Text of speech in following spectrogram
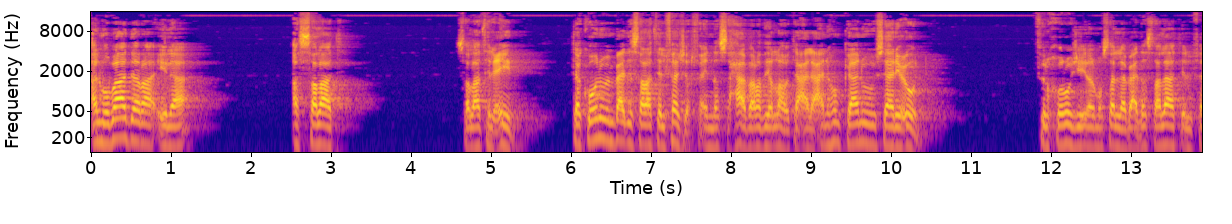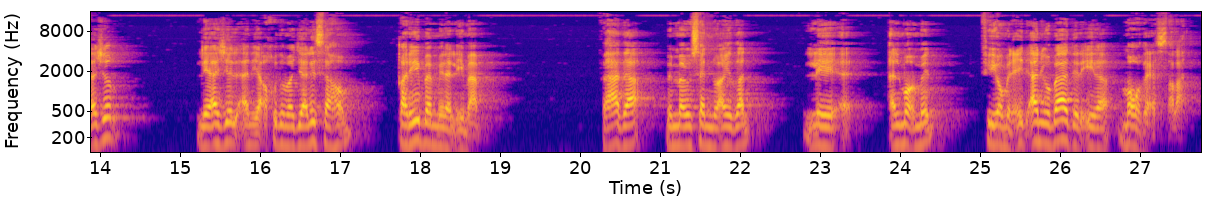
والمبادرة إلى الصلاة صلاة العيد. تكون من بعد صلاة الفجر فإن الصحابة رضي الله تعالى عنهم كانوا يسارعون في الخروج إلى المصلى بعد صلاة الفجر لأجل أن يأخذوا مجالسهم قريبا من الإمام. فهذا مما يسن أيضا للمؤمن في يوم العيد أن يبادر إلى موضع الصلاة.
